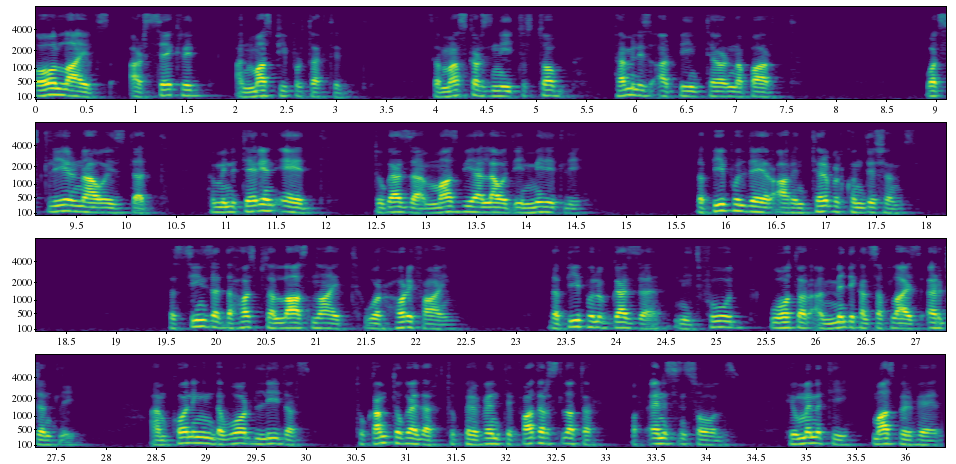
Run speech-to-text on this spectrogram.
All lives are sacred and must be protected. The massacres need to stop. Families are being torn apart. What's clear now is that humanitarian aid to Gaza must be allowed immediately. The people there are in terrible conditions. The scenes at the hospital last night were horrifying. The people of Gaza need food, water, and medical supplies urgently. I'm calling in the world leaders to come together to prevent the further slaughter of innocent souls. Humanity must prevail.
